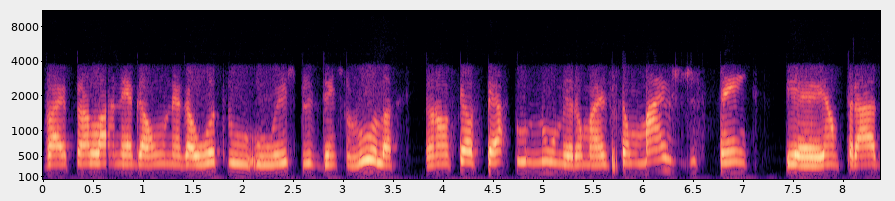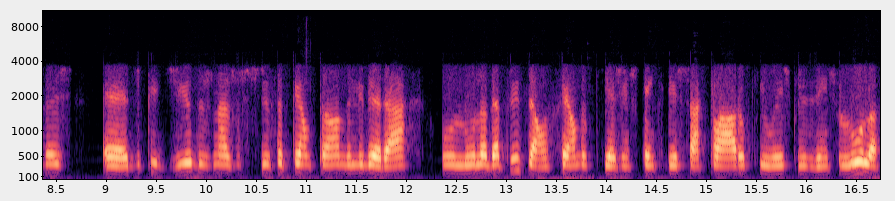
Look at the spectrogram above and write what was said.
vai para lá, nega um, nega outro. O ex-presidente Lula, eu não sei ao certo o número, mas são mais de 100 é, entradas é, de pedidos na justiça tentando liberar o Lula da prisão, sendo que a gente tem que deixar claro que o ex-presidente Lula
